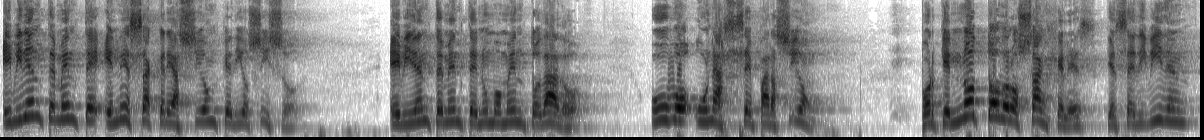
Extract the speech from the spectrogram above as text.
evidentemente en esa creación que Dios hizo, evidentemente en un momento dado hubo una separación, porque no todos los ángeles que se dividen,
